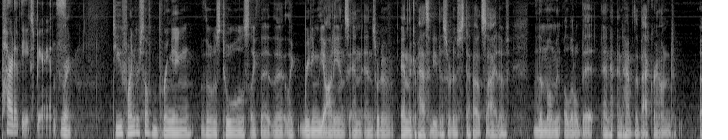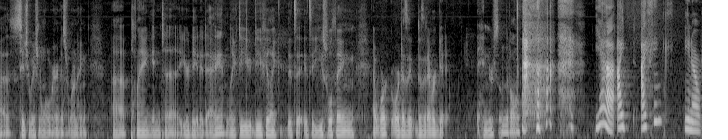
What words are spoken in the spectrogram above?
part of the experience. right do you find yourself bringing those tools like the the like reading the audience and and sort of and the capacity to sort of step outside of the moment a little bit and and have the background uh, situational awareness running uh, playing into your day to day? Like, do you do you feel like it's a it's a useful thing at work, or does it does it ever get hindersome at all? Yeah, I I think you know,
